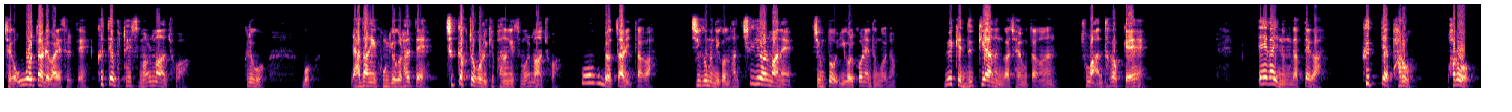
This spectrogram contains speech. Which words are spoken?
제가 5월 달에 말했을 때 그때부터 했으면 얼마나 좋아. 그리고 뭐 야당이 공격을 할 때 즉각적으로 이렇게 반응했으면 얼마나 좋아. 꼭 몇 달 있다가 지금은 이건 한 7개월 만에 지금 또 이걸 꺼내 든 거죠. 왜 이렇게 늦게 하는가 자유한국당은 정말 안타깝게 때가 있는 겁니다. 때가 그때 바로 바로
